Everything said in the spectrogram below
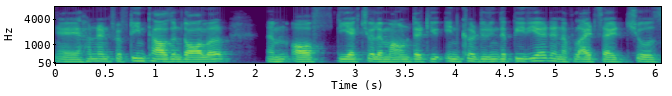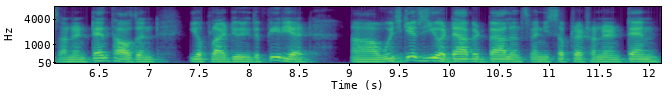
a $115,000 um, of the actual amount that you incur during the period, and applied side shows 110,000 you applied during the period, uh, which gives you a debit balance when you subtract 110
